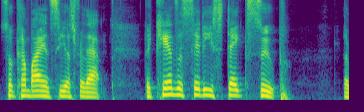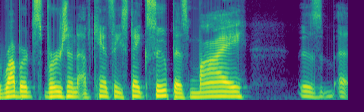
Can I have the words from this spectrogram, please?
So come by and see us for that. The Kansas City steak soup, the Roberts version of Kansas City steak soup is my is uh,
